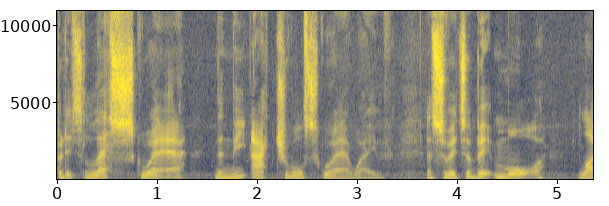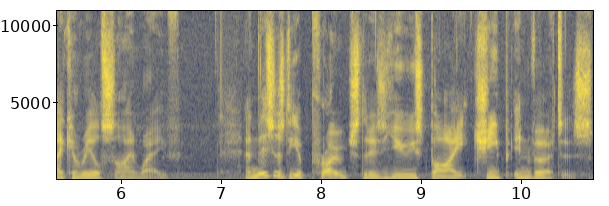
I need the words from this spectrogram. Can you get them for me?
but it's less square than the actual square wave. And so it's a bit more like a real sine wave. And this is the approach that is used by cheap inverters.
